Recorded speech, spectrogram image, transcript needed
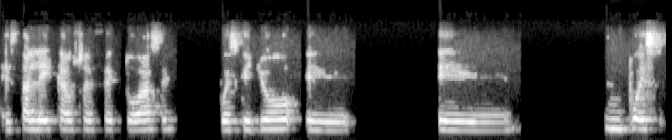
esta ley causa-efecto hace, pues que yo eh, pues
